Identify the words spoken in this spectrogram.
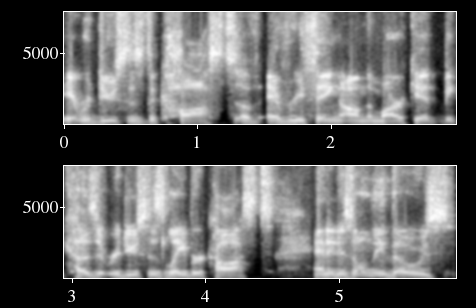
It reduces the costs of everything on the market because it reduces labor costs. And it is only those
